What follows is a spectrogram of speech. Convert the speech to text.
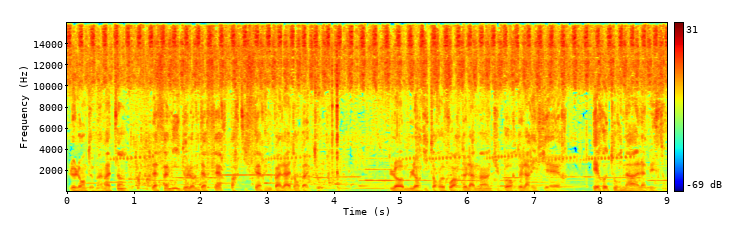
Le lendemain matin, la famille de l'homme d'affaires partit faire une balade en bateau. L'homme leur dit au revoir de la main du bord de la rivière et retourna à la maison.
